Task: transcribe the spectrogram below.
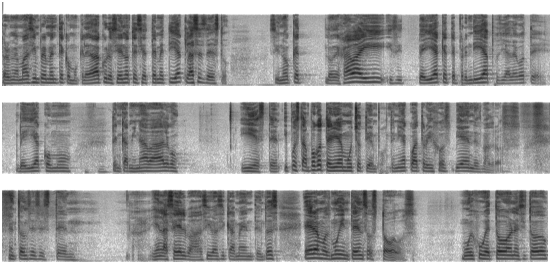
pero mi mamá simplemente como que le daba curiosidad y no te decía, te metía clases de esto, sino que lo dejaba ahí y si veía que te prendía, pues ya luego te veía cómo te encaminaba algo. Y, este, y pues tampoco tenía mucho tiempo. Tenía cuatro hijos bien desmadrosos. Entonces, este, y en la selva, así básicamente. Entonces, éramos muy intensos todos, muy juguetones y todo.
